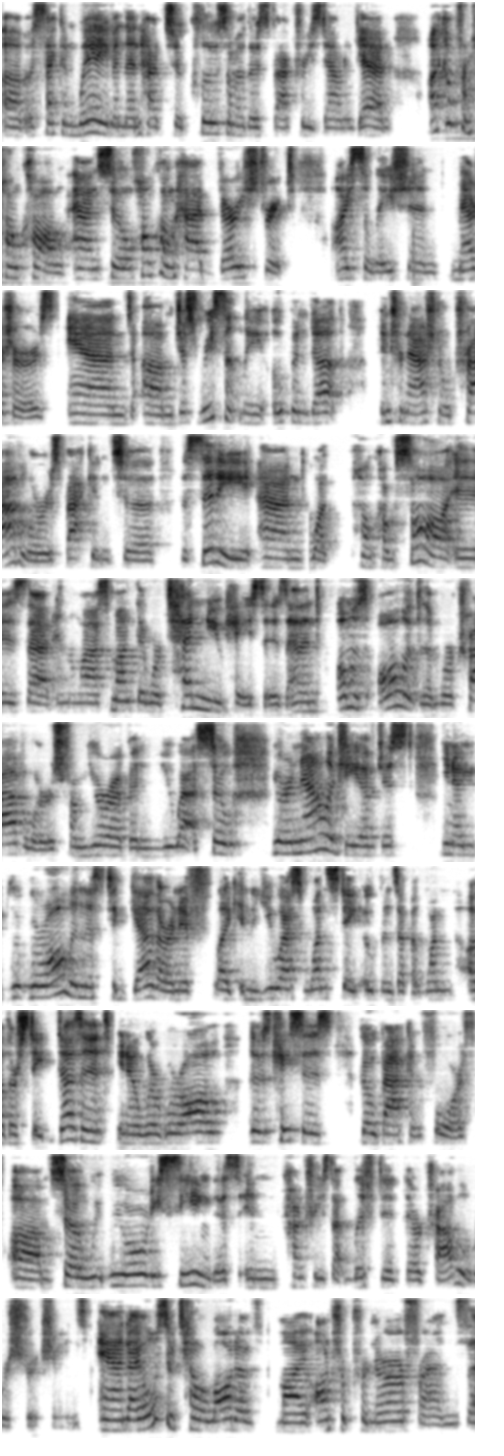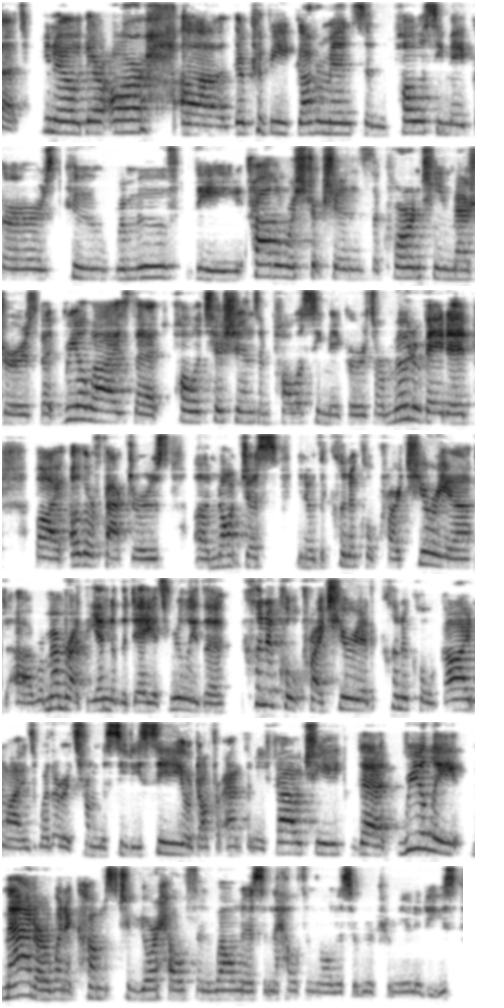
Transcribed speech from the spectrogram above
Uh, a second wave and then had to close some of those factories down again. I come from Hong Kong, and so Hong Kong had very strict isolation measures and um, just recently opened up international travelers back into the city. And what Hong Kong saw is that in the last month there were 10 new cases, and almost all of them were travelers from Europe and US. So, your analogy of just, you know, we're all in this together. And if, like in the US, one state opens up and one other state doesn't, you know, we're, we're all, those cases go back and forth. Um, so we, we were already seeing this in countries that lifted their travel restrictions. And I also tell a lot of my entrepreneur friends that, you know, there are, uh, there could be governments and policymakers who remove the travel restrictions, the quarantine measures, but realize that politicians and policymakers are motivated by other factors, uh, not just, you know, the clinical criteria. Uh, remember, at the end of the day, it's really the clinical criteria, the clinical guidelines, whether it's from the CDC or Dr. Anthony Fauci, that really matter when it comes to your health and wellness and the health and wellness of your communities.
